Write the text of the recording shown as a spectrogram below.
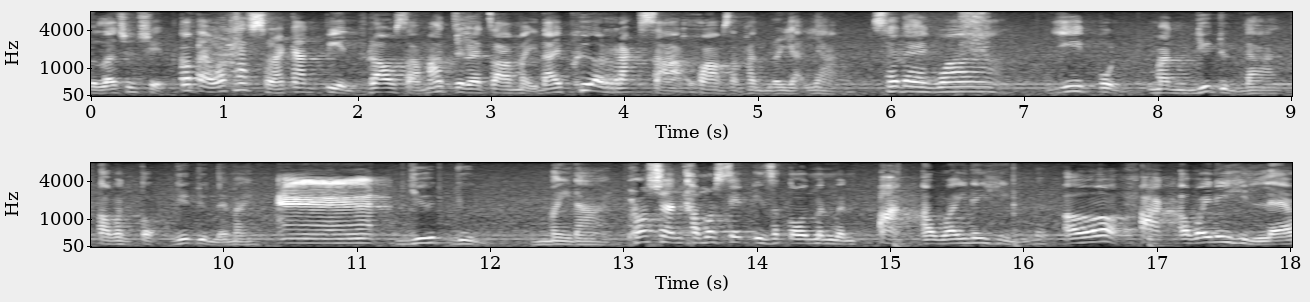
relationship ก็แปลว่าถ้าสถานการณ์เปลี่ยนเราสามารถเจรจาใหม่ได้เพื่อรักษาความสัมพันธ์ระยะยาวแสดงว่าญี่ปุ่นมันยืดหยุ่นได้ตะวันตกยืดหยุ่นได้ไหมอาจยืดหยุ่น ไม่ได้ เพราะฉะนั้นคำว่า set in stone มันเหมือนปักเอาไว้ในหินเออปักเอาไว้ในหินแล้ว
